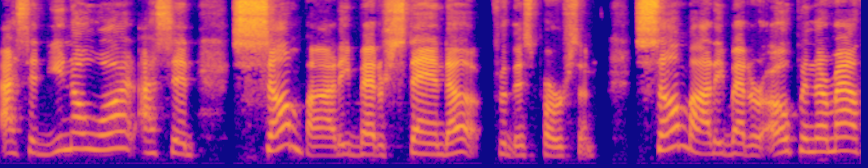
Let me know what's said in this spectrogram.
I said, you know what? I said, somebody better stand up for this person. Somebody better open their mouth.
